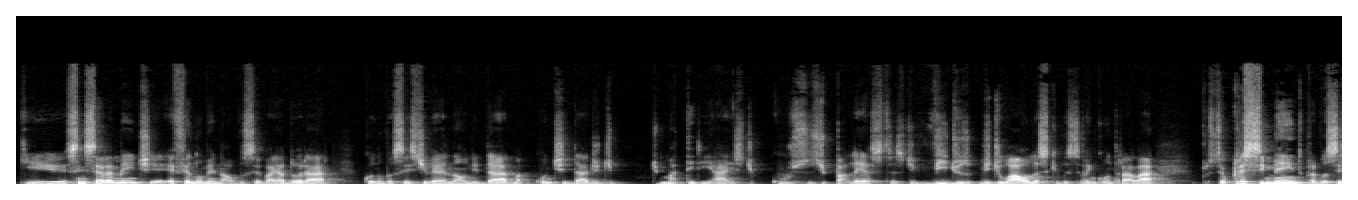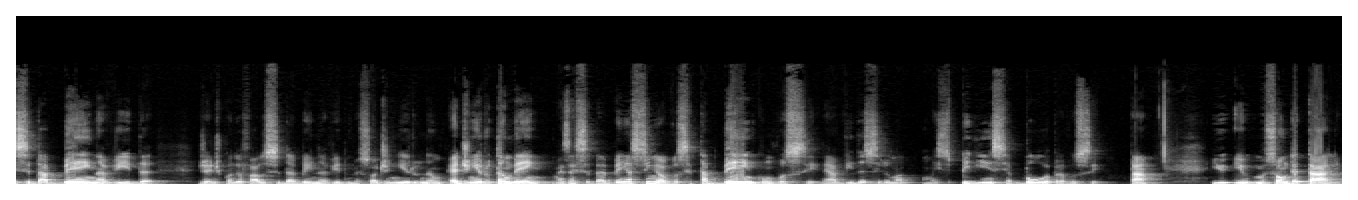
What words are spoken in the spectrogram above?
que sinceramente é fenomenal. Você vai adorar quando você estiver na unidade, uma quantidade de, de materiais, de cursos, de palestras, de vídeos, videoaulas que você vai encontrar lá, para o seu crescimento, para você se dar bem na vida. Gente, quando eu falo se dar bem na vida, não é só dinheiro, não. É dinheiro também, mas é se dar bem assim, ó. Você tá bem com você, né? A vida seria uma, uma experiência boa para você, tá? E, e, só um detalhe.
